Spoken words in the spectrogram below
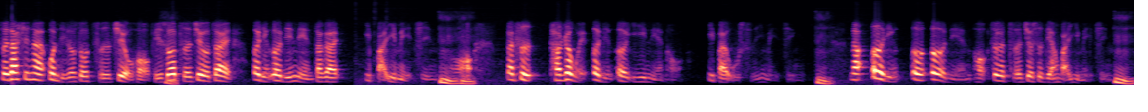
所以他现在问题就是说折旧哈，比如说折旧在二零二零年大概。一百亿美金哦，但是他认为二零二一年哦一百五十亿美金，嗯，那二零二二年哦这个折就是两百亿美金，嗯，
